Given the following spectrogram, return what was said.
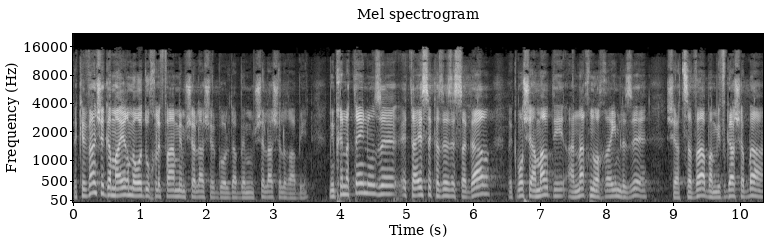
וכיוון שגם מהר מאוד הוחלפה הממשלה של גולדה בממשלה של רבין, מבחינתנו זה, את העסק הזה זה סגר, וכמו שאמרתי, אנחנו אחראים לזה שהצבא במפגש הבא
